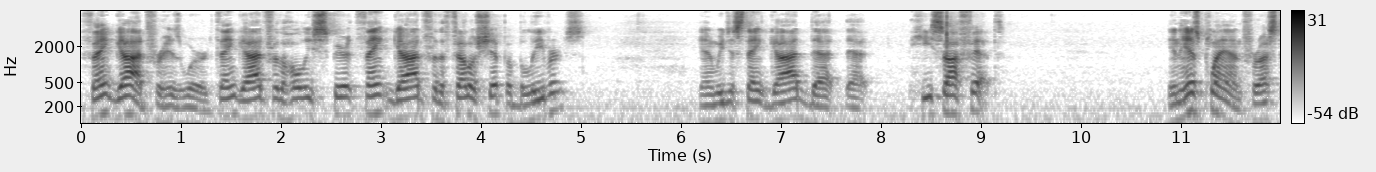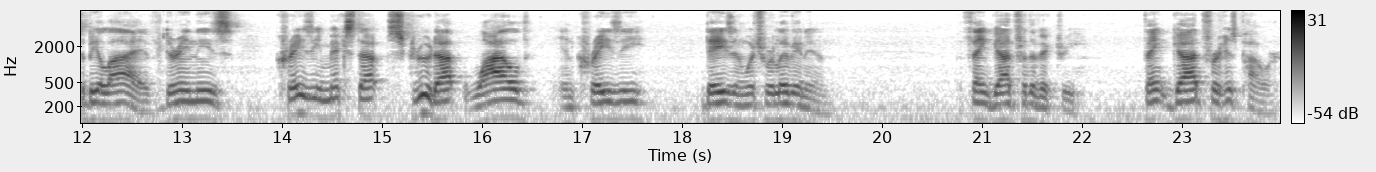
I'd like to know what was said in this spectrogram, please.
Thank God for His Word. Thank God for the Holy Spirit. Thank God for the fellowship of believers. And we just thank God that, that He saw fit in His plan for us to be alive during these crazy, mixed up, screwed up, wild, and crazy days in which we're living in. Thank God for the victory. Thank God for His power.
